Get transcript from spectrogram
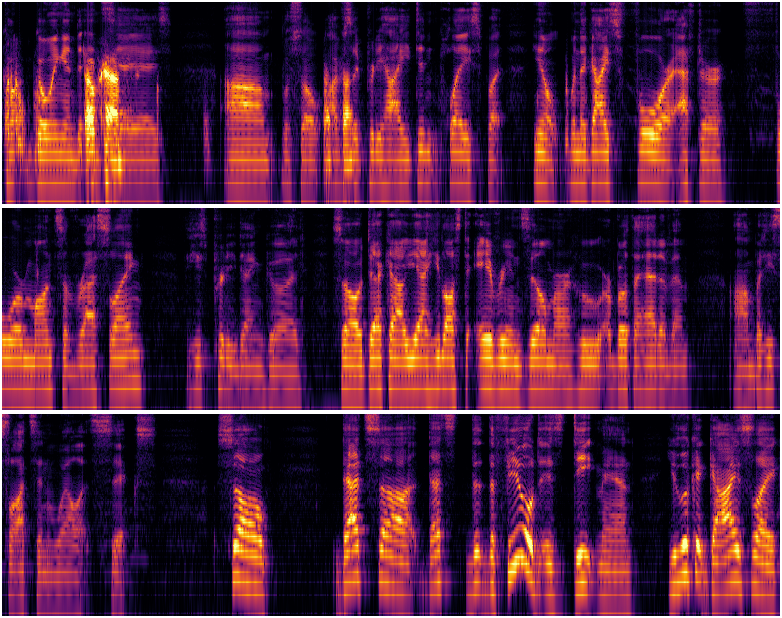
go, going into Okay. NCAAs. Um, so obviously pretty high. He didn't place, but you know when the guy's four after four months of wrestling, he's pretty dang good. So Dechow, yeah, he lost to Avery and Zillmer, who are both ahead of him, um, but he slots in well at six. So that's uh, that's the the field is deep, man. You look at guys like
